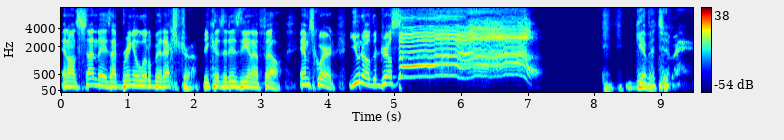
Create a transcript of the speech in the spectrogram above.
And on Sundays, I bring a little bit extra because it is the NFL. M squared, you know the drill. So give it to me.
